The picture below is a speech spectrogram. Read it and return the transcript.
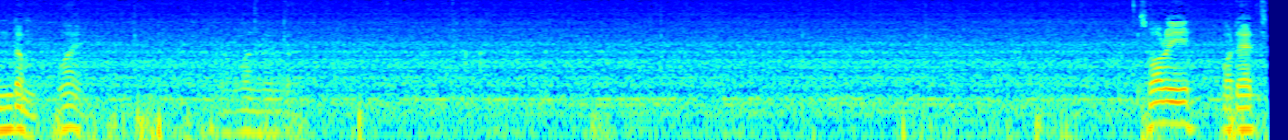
Random, why? Want random. Sorry for that.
